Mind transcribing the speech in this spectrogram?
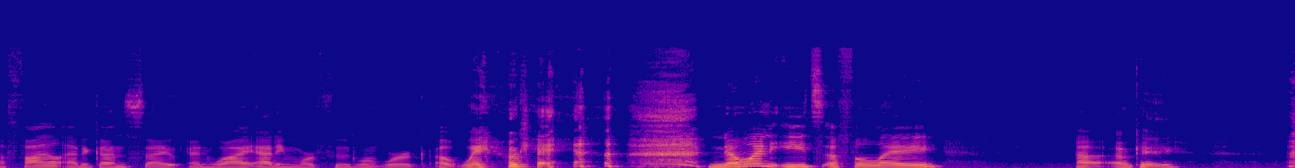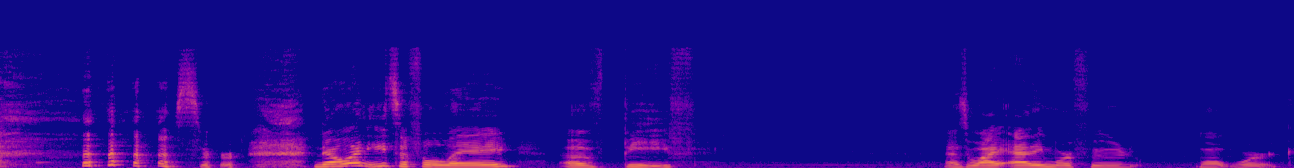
a file at a gun site and why adding more food won't work. Oh, wait, okay. no one eats a filet. Uh, okay. no one eats a filet of beef as why adding more food won't work.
